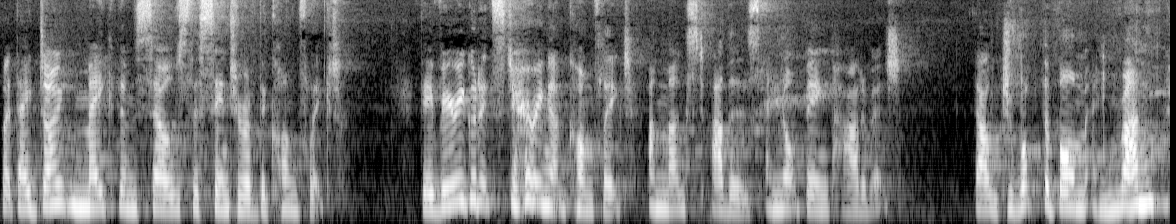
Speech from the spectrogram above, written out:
but they don't make themselves the centre of the conflict. They're very good at stirring up conflict amongst others and not being part of it. They'll drop the bomb and run,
